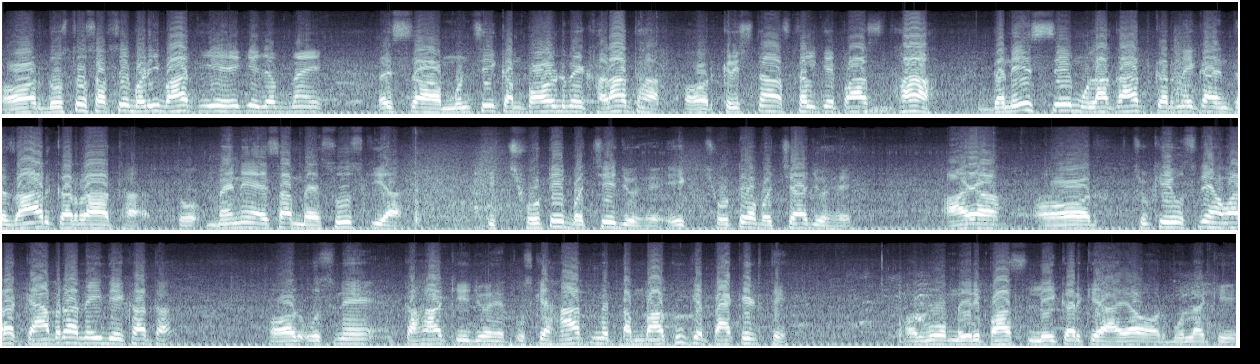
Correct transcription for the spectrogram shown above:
और दोस्तों, सबसे बड़ी बात ये है कि जब मैं इस मुंशी कंपाउंड में खड़ा था और कृष्णा स्थल के पास था, गणेश से मुलाकात करने का इंतज़ार कर रहा था तो मैंने ऐसा महसूस किया कि छोटे बच्चे जो है, एक छोटा बच्चा जो है, आया और चूँकि उसने हमारा कैमरा नहीं देखा था और उसने कहा कि जो है, उसके हाथ में तंबाकू के पैकेट थे और वो मेरे पास लेकर के आया और बोला कि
